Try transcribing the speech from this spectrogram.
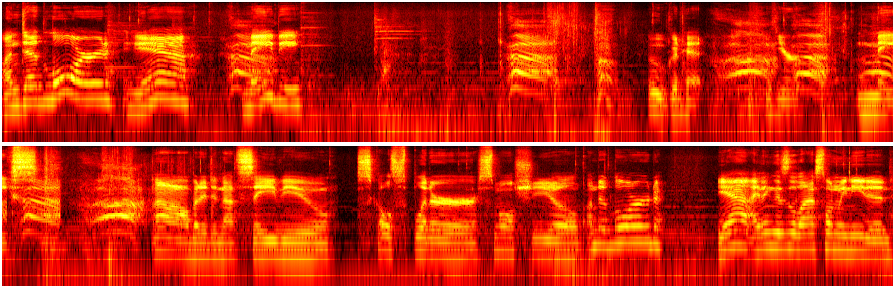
Undead Lord, yeah, maybe. Ooh, good hit with your mace. Oh, but it did not save you. Skull Splitter, Small Shield, Undead Lord. Yeah, I think this is the last one we needed.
